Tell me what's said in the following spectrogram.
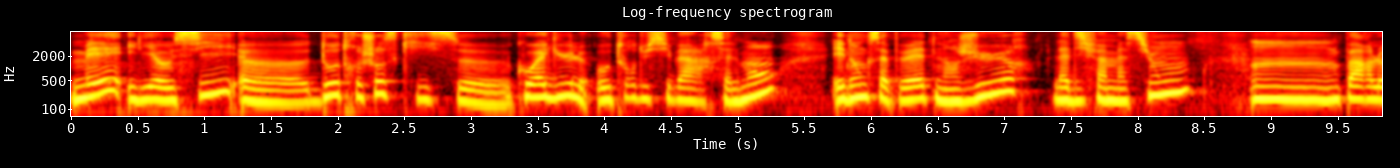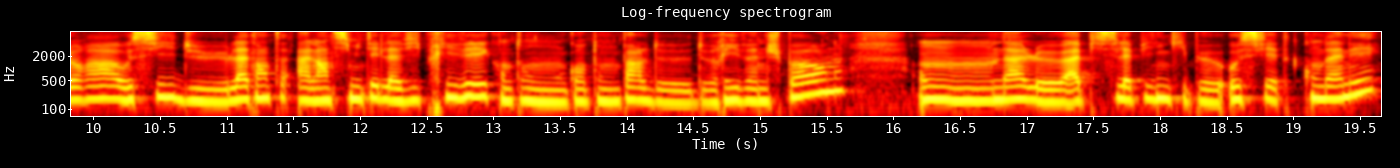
Mais il y a aussi euh, d'autres choses qui se coagulent autour du cyberharcèlement. Et donc, ça peut être l'injure, la diffamation. On parlera aussi de l'atteinte à l'intimité de la vie privée quand on, quand on parle de, de revenge porn. On a le happy slapping qui peut aussi être condamné.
